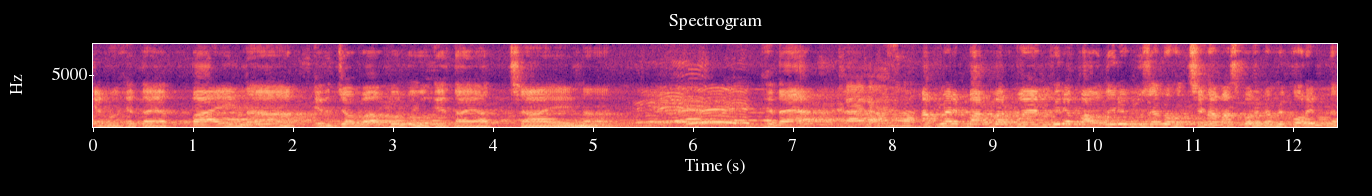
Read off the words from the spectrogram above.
কেন হেদায়াত পায় না? এর জবাব হলো হেদায়াত চায় না। হেদায়াত? আপনার বারবার বয়ান করে পাও ধরে বুঝানো হচ্ছে নামাজ পড়েন, আপনি করেন না।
